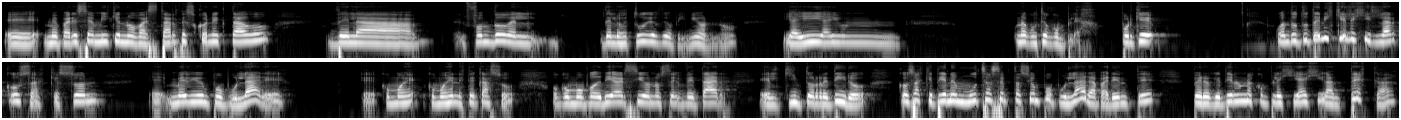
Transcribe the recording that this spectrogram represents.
Eh, me parece a mí que no va a estar desconectado de la, el fondo del, de los estudios de opinión, ¿no? Y ahí hay una cuestión compleja. Porque cuando tú tenés que legislar cosas que son eh, medio impopulares, eh, como es en este caso, o como podría haber sido, no sé, vetar el quinto retiro, cosas que tienen mucha aceptación popular aparente, pero que tienen una complejidad gigantesca,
